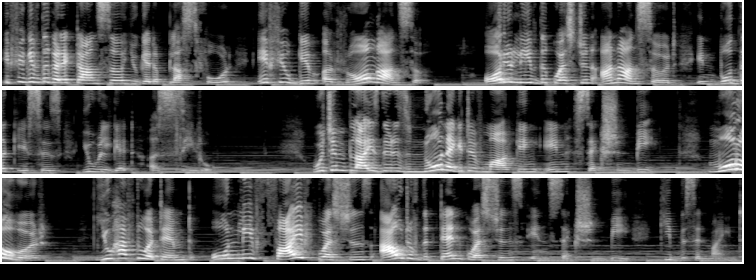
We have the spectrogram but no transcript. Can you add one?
If you give the correct answer, you get a plus 4. If you give a wrong answer or you leave the question unanswered, in both the cases, you will get a 0. Which implies there is no negative marking in section B. Moreover, you have to attempt only 5 questions out of the 10 questions in section B. Keep this in mind.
